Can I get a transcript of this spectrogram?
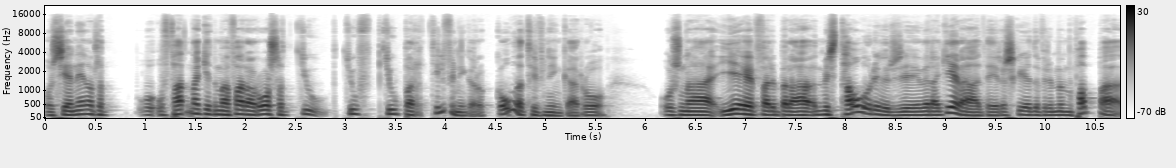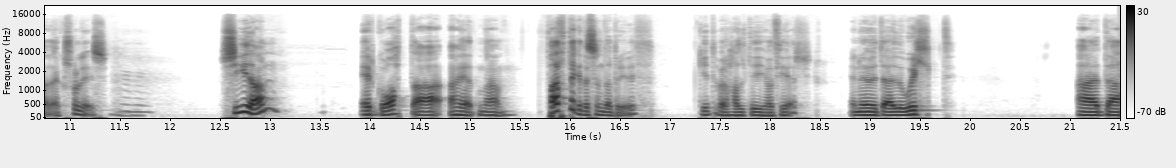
og síðan er náttúrulega og, og þarna getur maður að fara á rosa djú, djú, djúpar tilfinningar og góða tilfinningar og, og svona ég hef farið bara að mist táur yfir þessi verið að gera þegar ég er að skrifa þetta fyrir mömmu og pappa eða eitthvað svoleiðis Mhm. síðan er gott að, að hérna, þarft ekki að senda brifið getur bara haldið því hjá þér en auðvitað ef þú vilt að þetta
